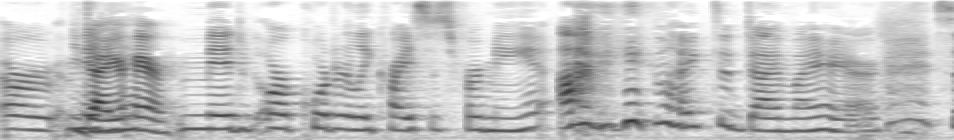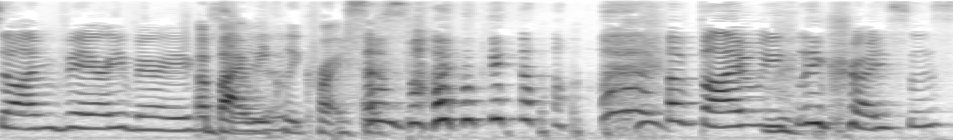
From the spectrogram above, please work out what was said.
Or You dye your hair. mid or quarterly crisis for me. I like to dye my hair, so I'm very very excited. a bi-weekly a crisis. bi a bi-weekly crisis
